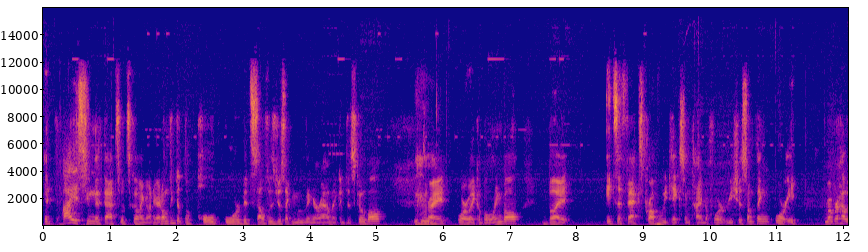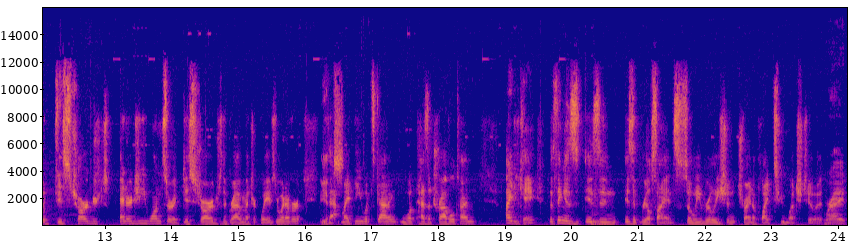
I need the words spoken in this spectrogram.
It, I assume that that's what's going on here. I don't think that the whole orb itself is just like moving around like a disco ball, Mhm. right, or like a bowling ball, but its effects probably take some time before it reaches something, or it. Remember how it discharged energy once, or it discharged the gravimetric waves or whatever? Yes. That might be what's got what has a travel time. IDK. The thing is isn't isn't real science, so we really shouldn't try and apply too much to it. Right.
